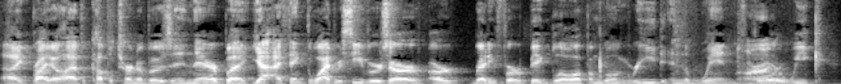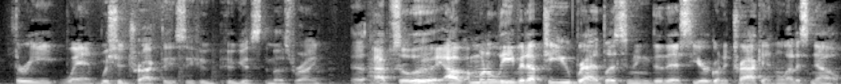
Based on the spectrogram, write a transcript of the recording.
Uh, you probably will have a couple turnovers in there, but yeah, I think the wide receivers are are ready for a big blow up. I'm going read in the wind All for right. week three win. We should track these, see who, who gets the most right. Uh, absolutely. I, I'm going to leave it up to you, Brad, listening to this. You're going to track it and let us know.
